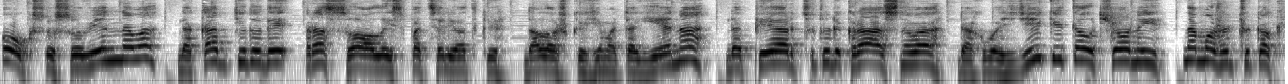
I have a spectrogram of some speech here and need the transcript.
уксусу винного, да капни туды рассол из-под селедки, да ложка гематогена, да перцу туды красного, да гвоздики толченый, да может чуток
